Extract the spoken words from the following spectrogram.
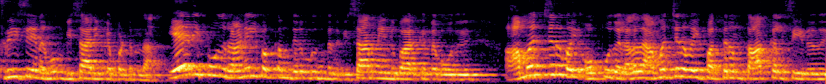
ஸ்ரீசேனமும் விசாரிக்கப்பட்டிருந்தார். ஏன் இப்போது ரணில் பக்கம் திரும்புகின்றது விசாரணை என்று பார்க்கின்ற போது அமைச்சரவை ஒப்புதல் அல்லது அமைச்சரவை பத்திரம் தாக்கல் செய்தது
